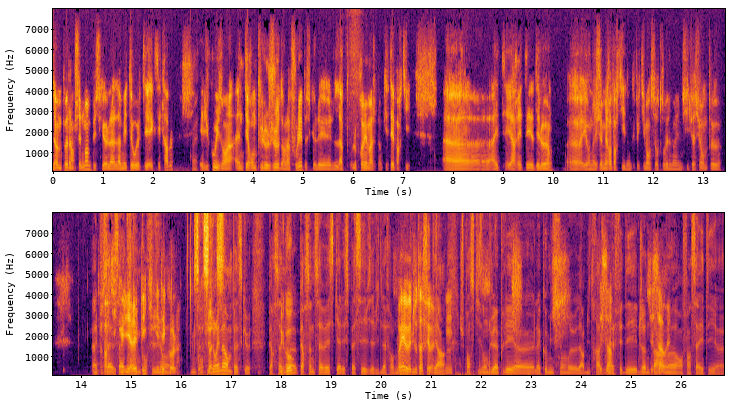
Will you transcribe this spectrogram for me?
un peu d'enchaînement puisque la, la, météo était exécrable. Ouais. Et du coup, ils ont interrompu le jeu dans la foulée parce que les, la, le premier match donc qui était parti euh, a été arrêté dès le 1 euh, et on n'a jamais reparti. Donc effectivement, on s'est retrouvé dans la même situation un peu un peu particulier avec une confusion, une confusion énorme parce que personne euh, personne savait ce qui allait se passer vis-à-vis de la Formule oui, 1, oui, tout à etc. Fait, ouais. Je pense qu'ils ont dû appeler euh, la commission d'arbitrage de, la Fédé, John Paramore. Ça, ouais. Enfin, ça a été. Euh,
